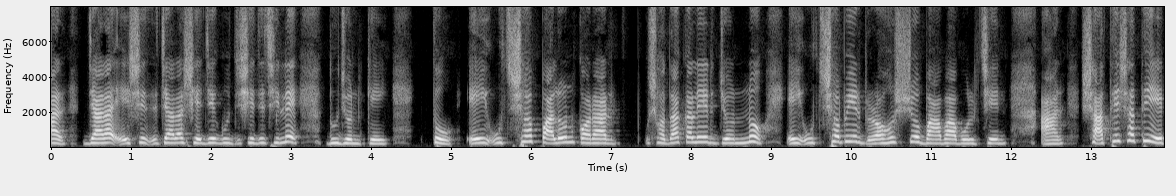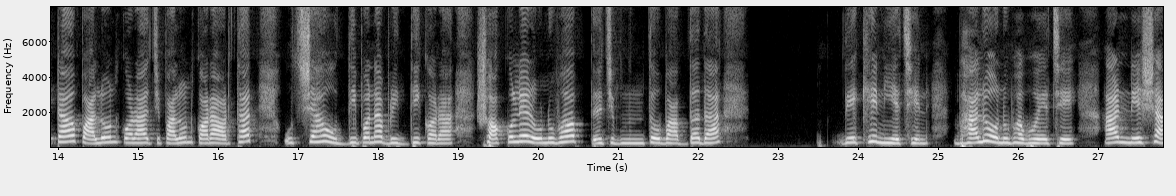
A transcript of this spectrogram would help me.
আর যারা এসে, যারা সেজে সেজেছিলে দুজনকেই। তো এই উৎসব পালন করার সদাকালের জন্য এই উৎসবের রহস্য বাবা বলছেন। আর সাথে সাথে এটাও পালন করা পালন করা অর্থাৎ উৎসাহ উদ্দীপনা বৃদ্ধি করা, সকলের অনুভব তো বাপদাদা দেখে নিয়েছেন, ভালো অনুভব হয়েছে। আর নেশা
